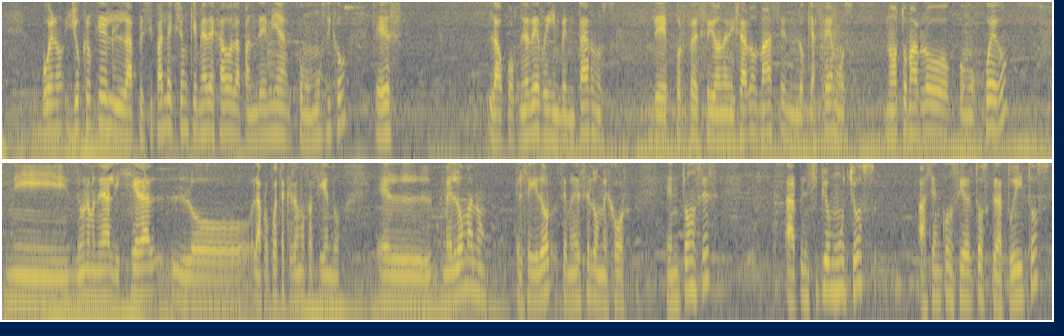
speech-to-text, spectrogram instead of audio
Bueno, yo creo que la principal lección que me ha dejado la pandemia como músico es la oportunidad de reinventarnos, de profesionalizarnos más en lo que hacemos, no tomarlo como juego ni de una manera ligera lo, la propuesta que estamos haciendo. El melómano, el seguidor, se merece lo mejor. Entonces, al principio muchos hacían conciertos gratuitos,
